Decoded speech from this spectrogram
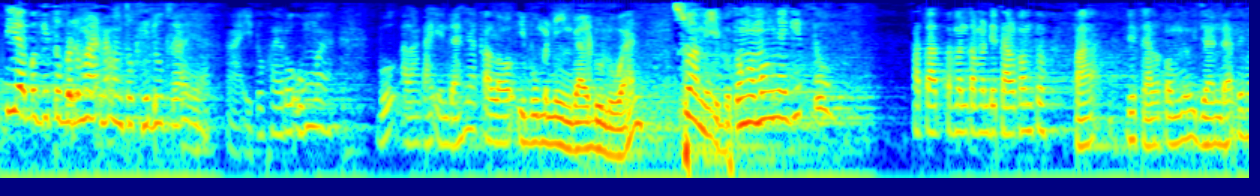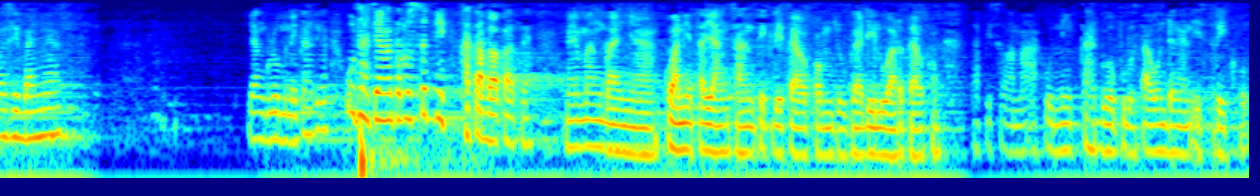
Dia begitu bermakna untuk hidup saya. Nah, itu khairu ummah. Bu, alangkah indahnya kalau ibu meninggal duluan, suami ibu tuh ngomongnya gitu. Kata teman-teman di Telkom tuh, Pak, di Telkom tuh janda tuh masih banyak. Yang belum menikah juga, udah jangan terlalu sedih. Kata bapak teh, memang banyak wanita yang cantik di Telkom juga di luar Telkom. Tapi selama aku nikah 20 tahun dengan istriku,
